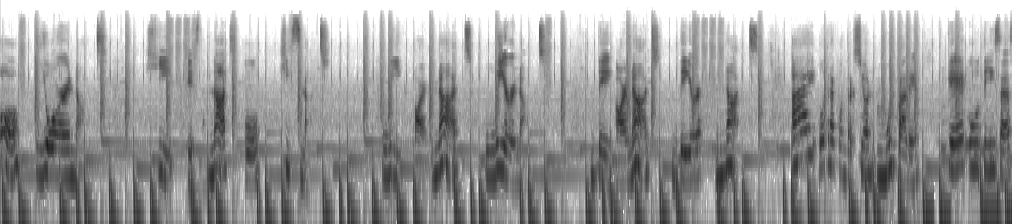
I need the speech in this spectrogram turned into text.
o you're not. He is not o he's not. We are not, we're not. They are not, they're not. Hay otra contracción muy padre que utilizas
